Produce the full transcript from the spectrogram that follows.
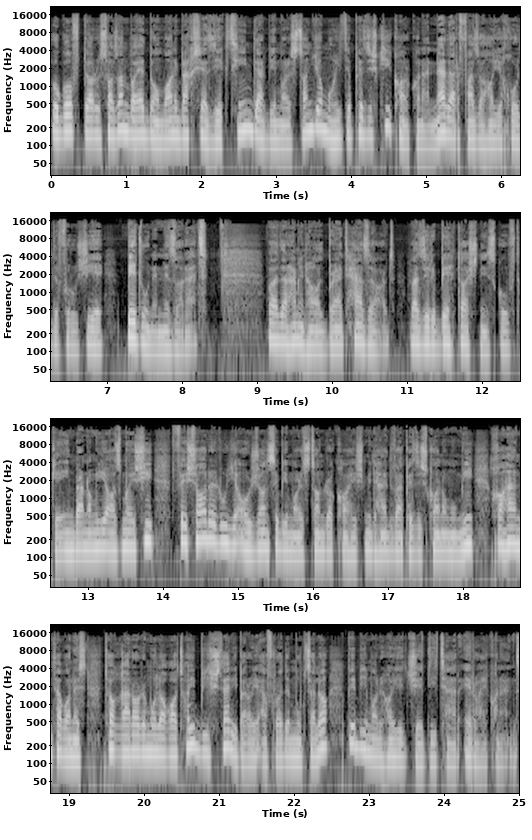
او گفت داروسازان باید به عنوان بخشی از یک تیم در بیمارستان یا محیط پزشکی کار کنند نه در فضاهای خورده فروشی بدون نظارت و در همین حال براد هزارد وزیر بهداشت نیز گفت که این برنامه آزمایشی فشار روی اورژانس بیمارستان را کاهش می‌دهد و پزشکان عمومی خواهند توانست تا قرار ملاقات های بیشتری برای افراد مبتلا به بیماری های جدی تر ارائه کنند.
